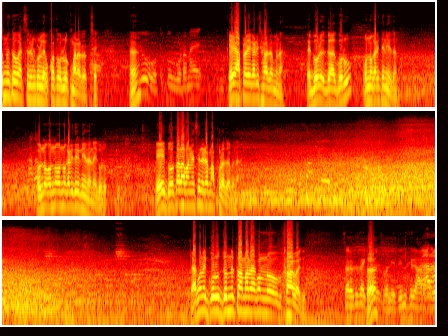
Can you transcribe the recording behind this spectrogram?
এমনিতেও অ্যাক্সিডেন্ট করলে কত লোক মারা যাচ্ছে। হ্যাঁ? এই আপনার এই গাড়ি ছাড়া যাবে না। এই গরু গরু অন্য গাড়িতে নিয়ে যান। অন্য অন্য অন্য গাড়ি থেকে নিয়ে যান এই গরু। এই দোতলা বানাইছেন এটা মাফ করা যাবে না। এখন এই গরুর জন্য তো আমার এখন ছাড়া লাগে। হ্যাঁ? মানে আর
